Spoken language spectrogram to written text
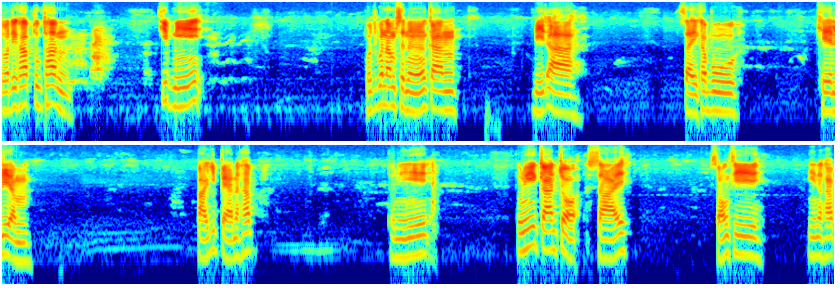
สวัสดีครับทุกท่าน คลิปนี้ ผมจะมานำเสนอการบีดอาใส่คาบูเคเลียม ปากยี่แปดนะครับ ตัวนี้ตรงนี้การเจาะสายสองทีนี่นะครับ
